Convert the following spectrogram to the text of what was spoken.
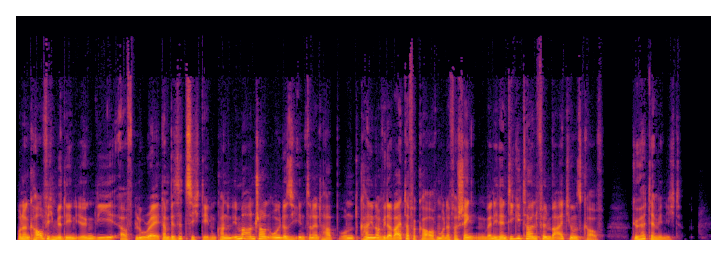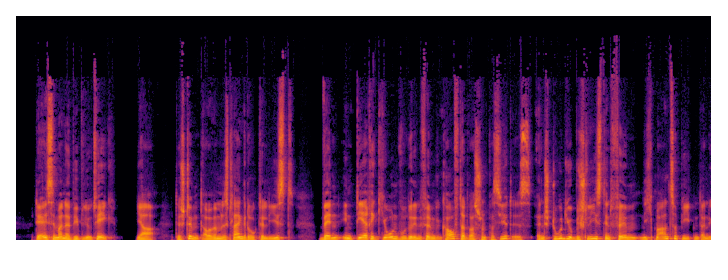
und dann kaufe ich mir den irgendwie auf Blu-ray, dann besitze ich den und kann ihn immer anschauen, ohne dass ich Internet habe und kann ihn auch wieder weiterverkaufen oder verschenken. Wenn ich einen digitalen Film bei iTunes kaufe, gehört der mir nicht. Der ist in meiner Bibliothek. Ja, das stimmt, aber wenn man das Kleingedruckte liest, wenn in der Region, wo du den Film gekauft hast, was schon passiert ist, ein Studio beschließt, den Film nicht mehr anzubieten, dann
